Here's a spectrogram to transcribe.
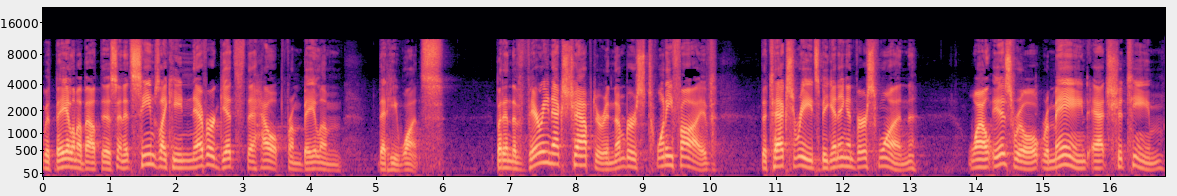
with Balaam about this, and it seems like he never gets the help from Balaam that he wants. But in the very next chapter, in Numbers 25, the text reads, beginning in verse 1 While Israel remained at Shittim,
